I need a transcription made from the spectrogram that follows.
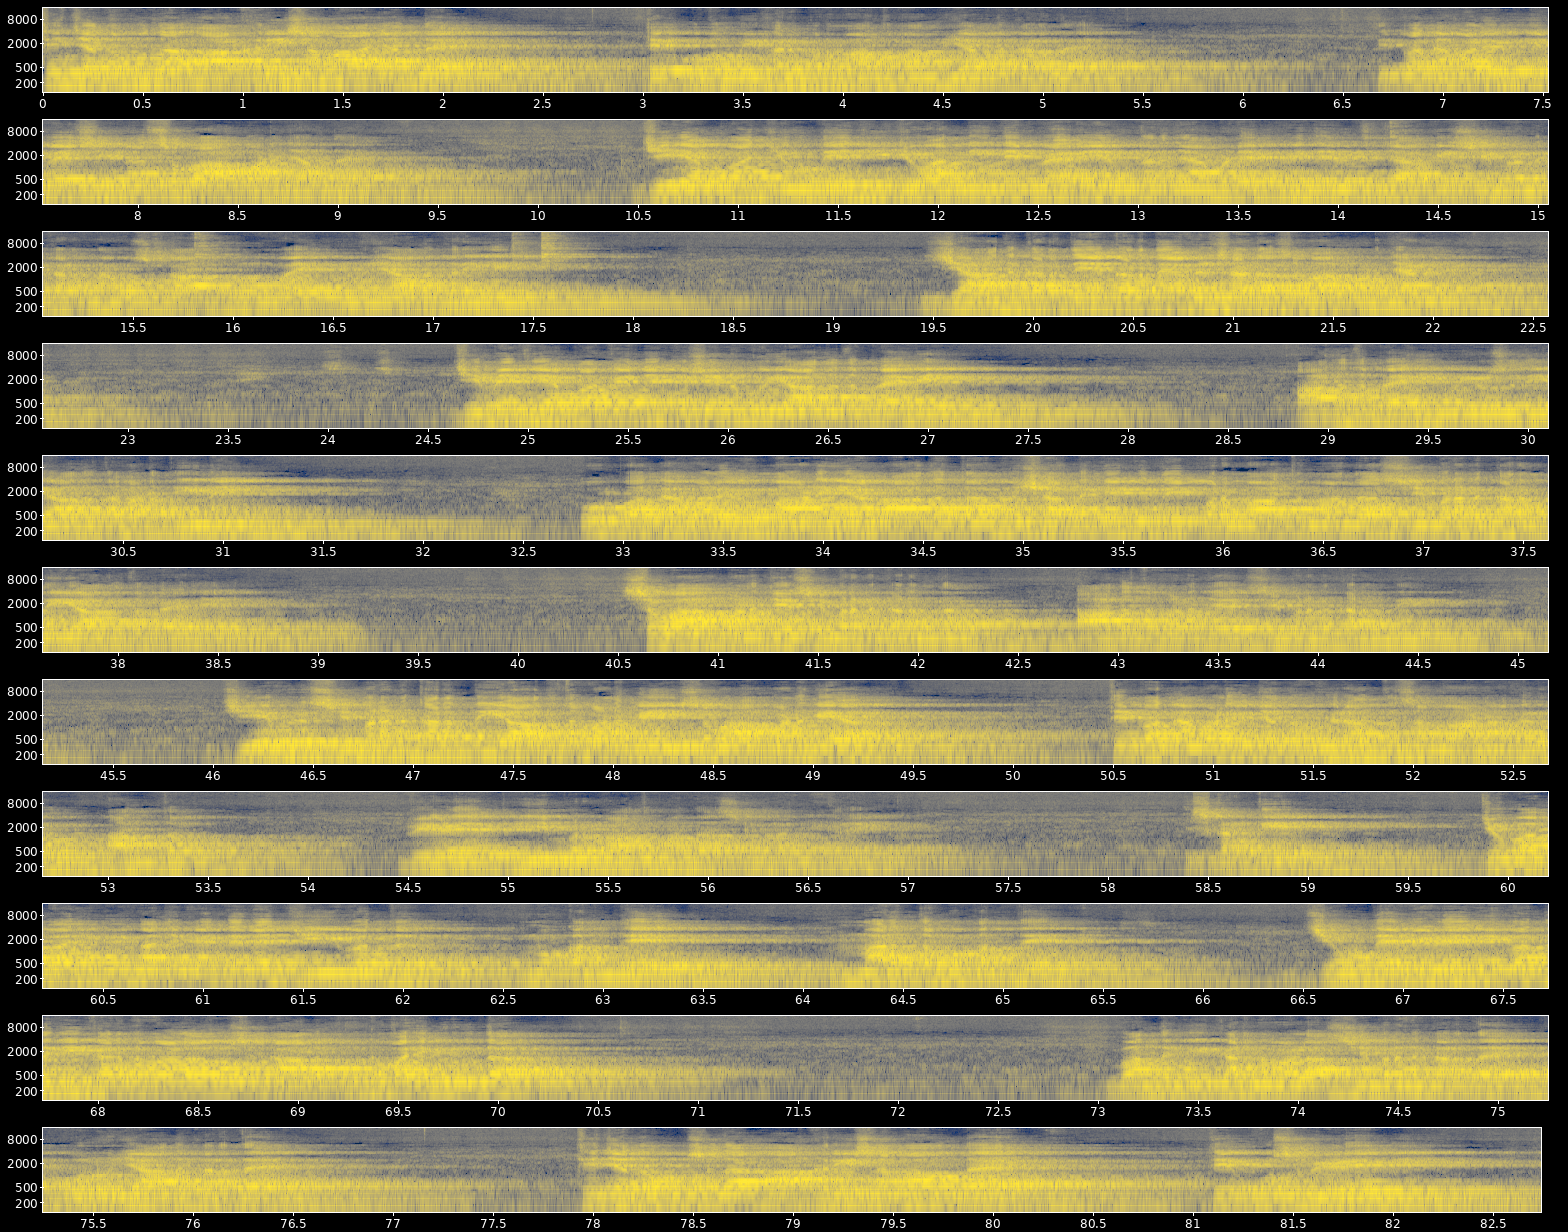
ਤੇ ਜਦੋਂ ਉਹਦਾ ਆਖਰੀ ਸਮਾਂ ਆ ਜਾਂਦਾ ਹੈ, ਤੇ ਉਦੋਂ ਵੀ ਫਿਰ ਪਰਮਾਤਮਾ ਨੂੰ ਯਾਦ ਕਰਦਾ ਹੈ। ਤੇ ਭਾਗਾਂ ਵਾਲੇ ਇਹ ਵੈਸੇ ਨਾ ਸੁਭਾਅ ਬਣ ਜਾਂਦਾ ਹੈ। ਜੇ ਆਪਾਂ ਜਿਉਂਦੇ ਜੀ ਜਵਾਨੀ ਦੇ ਪਹਿਰੇ ਅੰਦਰ ਜਾਂ ਬੁਢੇਪੇ ਦੇ ਵਿੱਚ ਜਾ ਕੇ ਸਿਮਰਨ ਕਰਨਾ ਉਸ ਕਾਲਪੁਰਖ ਵਾਹਿਗੁਰੂ ਨੂੰ ਯਾਦ ਕਰੀਏ। ਯਾਦ ਕਰਦੇ ਆ ਕਰਦੇ ਆ ਫਿਰ ਸਾਡਾ ਸੁਭਾਅ ਬਣ ਜਾਣਾ। ਜਿਵੇਂ ਕਿ ਆਪਾਂ ਕਹਿੰਦੇ ਕਿਸੇ ਨੂੰ ਕੋਈ ਆਦਤ ਪੈ ਗਈ, ਆਦਤ ਪੈ ਗਈ, ਕੋਈ ਉਸ ਦੀ ਆਦਤ ਹਟਦੀ ਨਹੀਂ। ਉਹ ਭਾਗਾਂ ਵਾਲੇ ਉਹ ਮਾੜੀਆਂ ਆਦਤਾਂ ਨੂੰ ਛੱਡ ਕੇ ਕਿਤੇ ਪਰਮਾਤਮਾ ਦਾ ਸਿਮਰਨ ਕਰਨ ਦੀ ਆਦਤ ਪੈ ਸੁਭਾਅ ਬਣ ਜੇ ਸਿਮਰਨ ਕਰਨ ਦਾ, ਆਦਤ ਬਣ ਜੇ ਸਿਮਰਨ ਕਰਨ ਦੀ। ਜੇ ਫਿਰ ਸਿਮਰਨ ਕਰਨ ਦੀ ਆਦਤ ਬਣ ਗਈ, ਸੁਭਾਅ ਬਣ ਗਿਆ, ਤੇ ਭਾਗਾਂ ਵਾਲੇ ਜਦੋਂ ਫਿਰ ਅੰਤ ਸਮਾਂ ਆਣਾ ਫਿਰ ਉਹ ਅੰਤ ਵੇਲੇ ਵੀ ਪਰਮਾਤਮਾ ਦਾ ਸਿਮਰਨ ਹੀ ਕਰੇਗਾ। ਇਸ ਕਰਕੇ ਜੋ ਬਾਬਾ ਜੀ ਅੱਜ ਕਹਿੰਦੇ ਨੇ, ਜੀਵਤ ਮੁਕੰਦੇ, ਮਰਤ ਮੁਕੰਦੇ। ਜਿਉਂਦੇ ਵੇਲੇ ਵੀ ਬੰਦਗੀ ਕਰਨ ਵਾਲਾ ਉਸ ਕਾਲ ਪੁਰਖ ਵਾਹਿਗੁਰੂ ਦਾ ਬੰਦਗੀ ਕਰਨ ਵਾਲਾ ਸਿਮਰਨ ਕਰਦਾ ਹੈ, ਉਹਨੂੰ ਯਾਦ ਕਰਦਾ ਹੈ। ਤੇ ਜਦੋਂ ਉਸ ਦਾ ਆਖਰੀ ਸਮਾਂ ਹੁੰਦਾ ਹੈ, ਤੇ ਉਸ ਵੇਲੇ ਵੀ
